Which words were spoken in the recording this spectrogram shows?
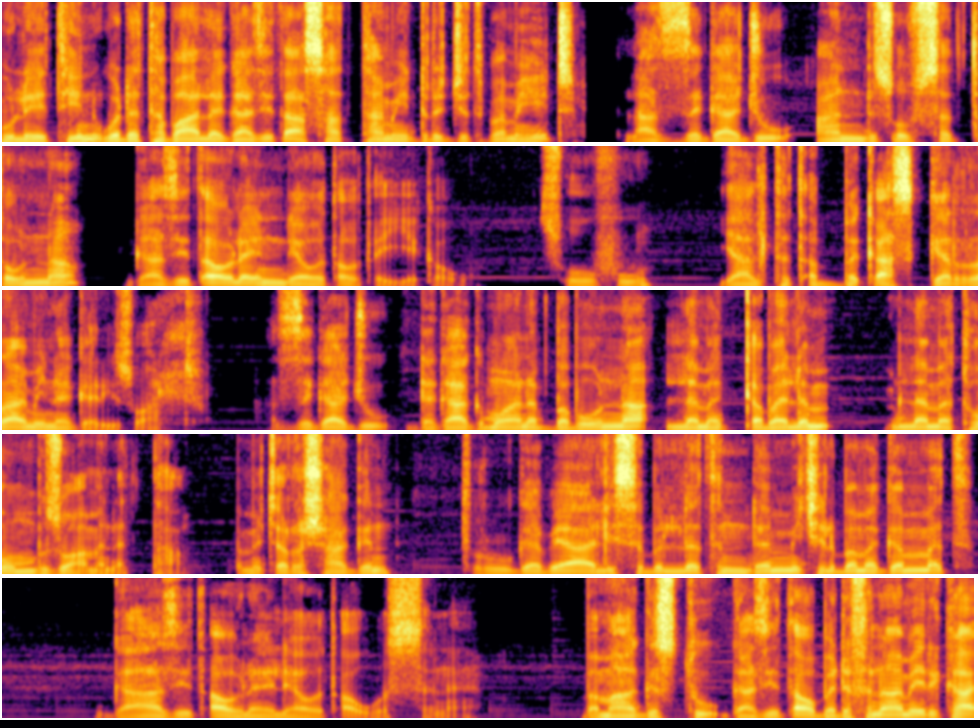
ቡሌቲን ወደ ተባለ ጋዜጣ አሳታሚ ድርጅት በመሄድ ላዘጋጁ አንድ ጽሑፍ ሰጠውና ጋዜጣው ላይ እንዲያወጣው ጠየቀው። ጽሑፉ ያልተጠበቀ አስገራሚ ነገር ይዟል። አዘጋጁ ደጋግሞ አነበበውና ለመቀበልም ለመተውም ብዙ አመነታ። በመጨረሻ ግን ጥሩ ገበያ ሊስብለት እንደሚችል በመገመት ጋዜጣው ላይ ሊያወጣው ወሰነ። በማግስቱ ጋዜጣው በድፍን አሜሪካ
